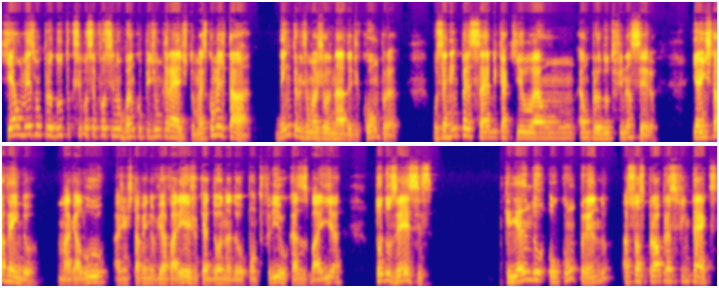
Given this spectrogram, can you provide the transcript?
que é o mesmo produto que se você fosse no banco pedir um crédito. Mas como ele está dentro de uma jornada de compra, você nem percebe que aquilo é um, é um produto financeiro. E a gente está vendo Magalu, a gente está vendo Via Varejo, que é dona do Ponto Frio, Casas Bahia, todos esses criando ou comprando as suas próprias fintechs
